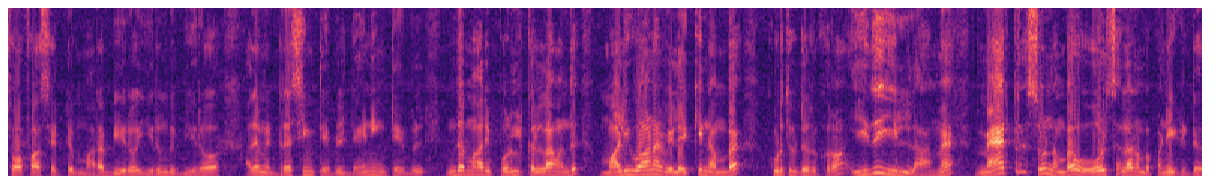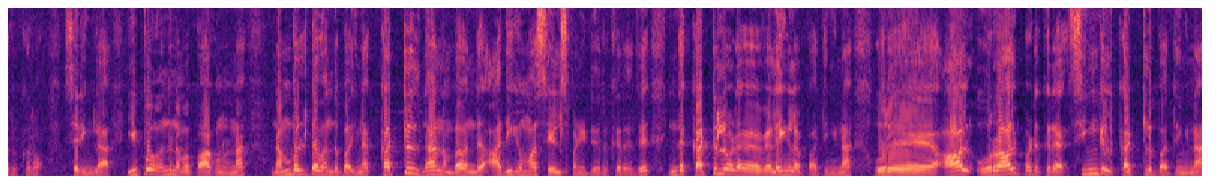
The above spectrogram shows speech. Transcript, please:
சோஃபா செட்டு மர பீரோ இரும்பு பீரோ அதேமாதிரி ட்ரெஸ்ஸிங் டேபிள் டைனிங் டேபிள் இந்த மாதிரி பொருட்கள்லாம் வந்து மலிவான விலைக்கு நம்ம கொடுத்துக்கிட்டு இருக்கிறோம். இது இல்லாமல் மேட்ரஸும் நம்ம ஹோல்சேலாக நம்ம பண்ணிக்கிட்டு இருக்கிறோம். சரிங்களா? இப்போ வந்து நம்ம பார்க்கணுன்னா நம்மள்கிட்ட வந்து பார்த்திங்கன்னா கட்டில் தான் நம்ம வந்து அதிகமாக சேல்ஸ் பண்ணிட்டு இருக்கிறது. இந்த கட்டிலோட விலைங்களை பார்த்தீங்கன்னா ஒரு ஆள் ஒரு ஆள் படுக்கிற சிங்கிள் கட்டில் பார்த்தீங்கன்னா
